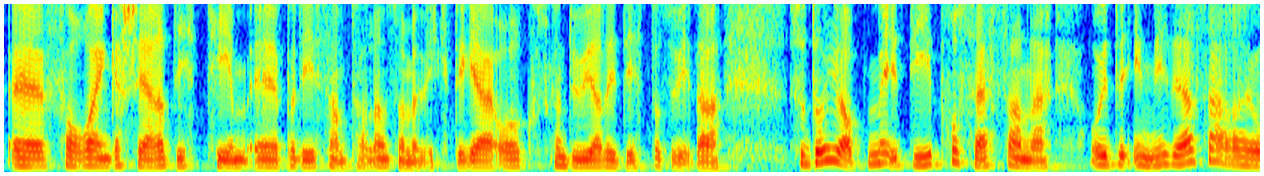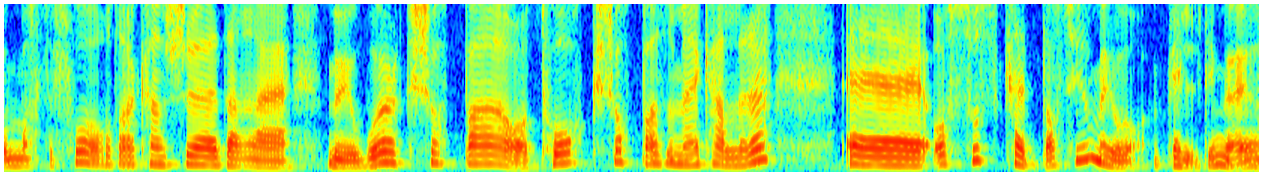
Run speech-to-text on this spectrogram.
eh, for å engasjere ditt team eh, på de samtalene som er viktige, og hvordan kan du gjøre det i ditt, osv. Så, videre. så da jobber vi i de prosessene. Og inni der så er det jo masse foredrag, kanskje. Der er mye workshoper og talkshopper, som jeg kaller det. Eh, og så skreddersyr vi jo veldig mye.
